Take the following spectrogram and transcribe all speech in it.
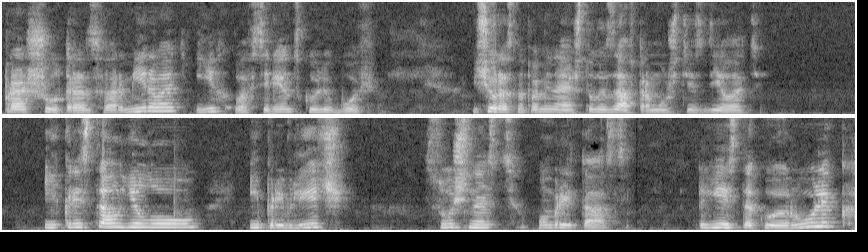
прошу трансформировать их во вселенскую любовь. Еще раз напоминаю, что вы завтра можете сделать и кристалл Yellow, и привлечь сущность Омритас. Есть такой ролик,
